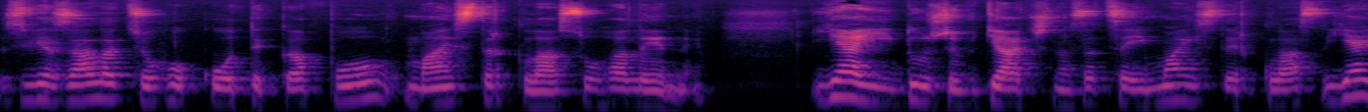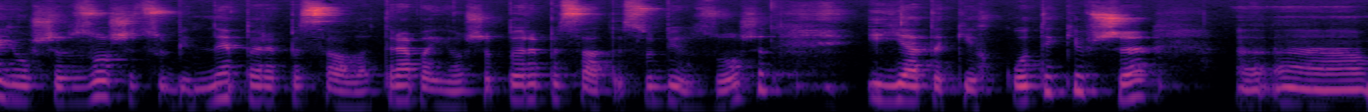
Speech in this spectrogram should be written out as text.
зв'язала цього котика по майстер-класу Галини. Я їй дуже вдячна за цей майстер-клас. Я його ще в зошит собі не переписала. Треба його ще переписати собі в зошит. І я таких котиків ще е, е,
